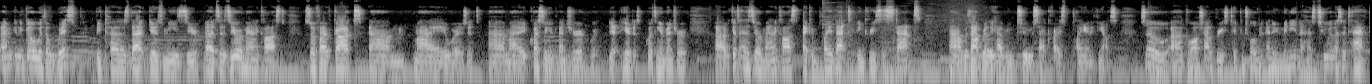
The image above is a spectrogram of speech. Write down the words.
I'm going to go with a Wisp, because that gives me zero, uh, it's a zero mana cost, so if I've got um, my, where is it, uh, my Questing Adventurer, where, yeah, here it is, Questing Adventurer, uh, because it has zero mana cost, I can play that to increase his stats, uh, without really having to sacrifice playing anything else. So, uh, Cabal Shadow Priest, take control of an enemy minion that has 2 or less attack.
